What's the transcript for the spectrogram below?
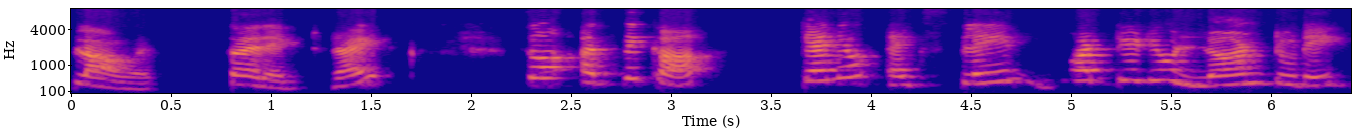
Flower. Correct, right? So, Advika, can you explain what did you learn today?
